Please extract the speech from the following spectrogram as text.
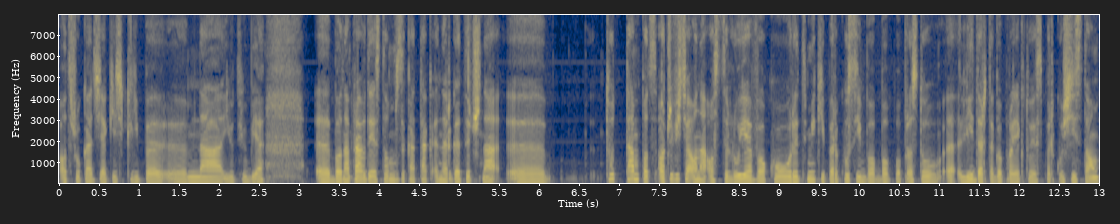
odszukać jakieś klipy na YouTubie, bo naprawdę jest to muzyka tak energetyczna. Tu, tam pod, oczywiście ona oscyluje wokół rytmiki perkusji, bo, bo po prostu e, lider tego projektu jest perkusistą,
